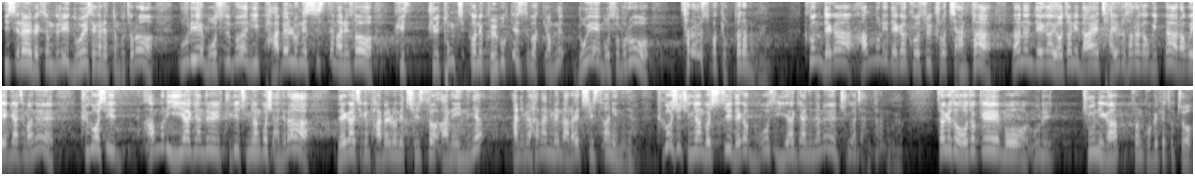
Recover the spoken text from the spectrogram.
이스라엘 백성들이 노예 생활했던 것처럼 우리의 모습은 이 바벨론의 시스템 안에서 그, 그 통치권에 굴복될 수밖에 없는 노예의 모습으로 살아갈 수밖에 없다라는 거예요. 그건 내가 아무리 내가 그것을 그렇지 않다. 나는 내가 여전히 나의 자유로 살아가고 있다라고 얘기하지만은 그것이 아무리 이야기한들 그게 중요한 것이 아니라 내가 지금 바벨론의 질서 안에 있느냐 아니면 하나님의 나라의 질서 안에 있느냐 그것이 중요한 것이지 내가 무엇을 이야기하느냐는 중요하지 않다는 거예요. 자 그래서 어저께 뭐 우리 주은이가 그런 고백했었죠.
